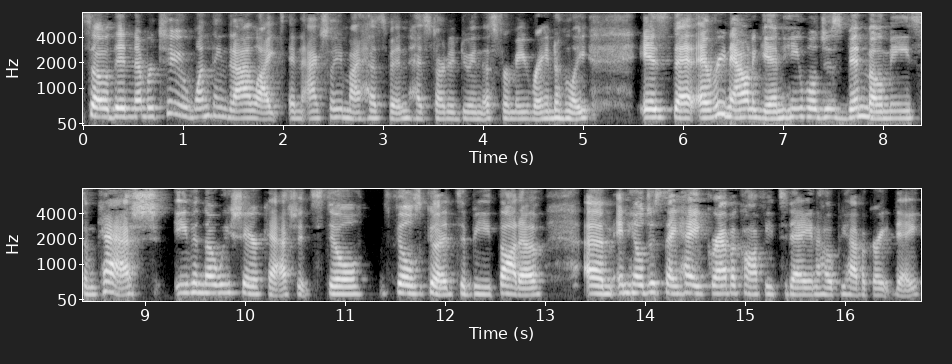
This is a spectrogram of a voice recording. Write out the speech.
so then number two one thing that i liked and actually my husband has started doing this for me randomly is that every now and again he will just venmo me some cash even though we share cash it's still feels good to be thought of um, and he'll just say hey grab a coffee today and i hope you have a great day.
